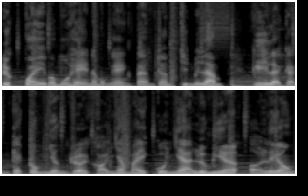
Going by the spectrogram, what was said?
được quay vào mùa hè năm 1895, ghi lại cảnh các công nhân rời khỏi nhà máy của nhà Lumière ở Lyon.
